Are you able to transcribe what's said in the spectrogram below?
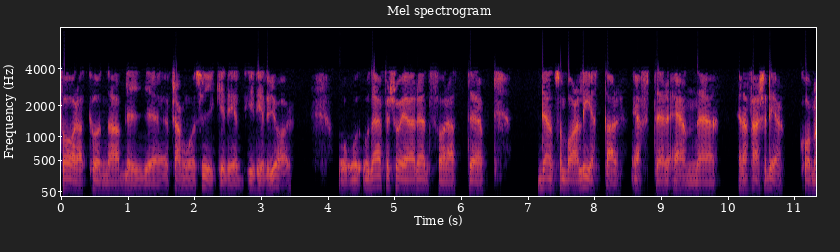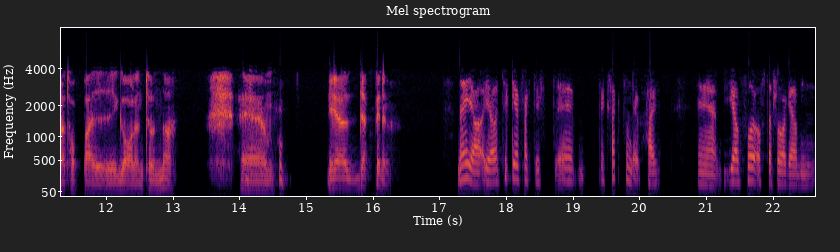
för att kunna bli eh, framgångsrik i det, i det du gör. Och, och därför så är jag rädd för att eh, den som bara letar efter en, eh, en affärsidé kommer att hoppa i galen tunna. Eh, är jag deppig nu? Nej, jag, jag tycker faktiskt eh, exakt som du här. Eh, jag får ofta frågan,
